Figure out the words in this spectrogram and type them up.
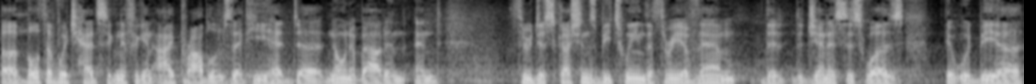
uh, both of which had significant eye problems that he had uh, known about, and and through discussions between the three of them, the the genesis was it would be a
